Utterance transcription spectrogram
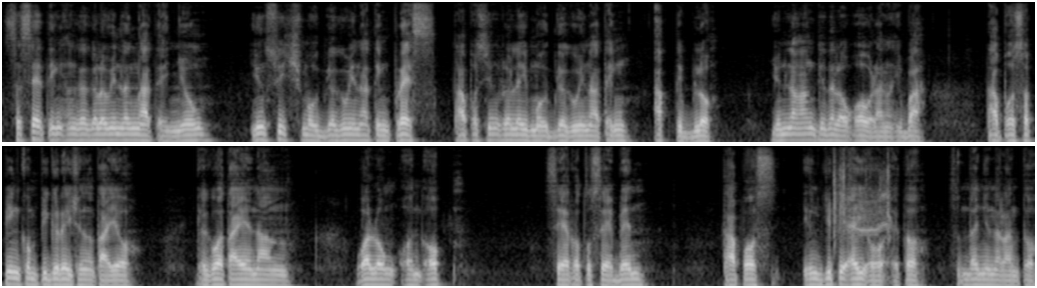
Sa setting, ang gagalawin lang natin yung yung switch mode gagawin nating press. Tapos yung relay mode gagawin nating active low. Yun lang ang ginalaw ko, wala nang iba. Tapos sa pin configuration na tayo. Gagawa tayo ng walong on-off, 0 to 7. Tapos yung GPIO, ito, sundan nyo na lang to.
